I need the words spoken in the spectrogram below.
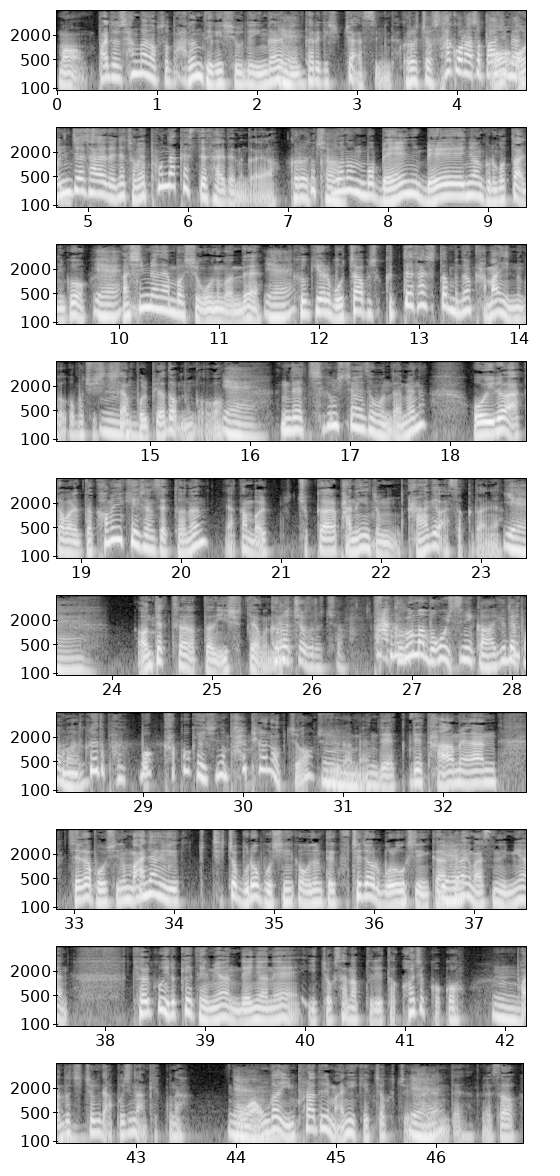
뭐 빠져도 상관없어 말은 되게 쉬운데 인간의 예. 멘탈이 쉽지 않습니다. 그렇죠. 사고 나서 빠지면 어, 언제 사야 되냐? 처음에 폭락했을 때 사야 되는 거예요. 그렇죠. 그거는 뭐 매, 매년 그런 것도 아니고 예. 한 10년에 한 번씩 오는 건데 예. 그 기회를 못 잡으시고 그때 사셨던 분들은 가만히 있는 거고 뭐 주식시장 음. 볼 필요도 없는 거고. 예. 근데 지금 시장에서 본다면 오히려 아까 말했던 커뮤니케이션 섹터는 약간 멀 주가 반응이 좀 강하게 왔었거든요. 예. 언택트란 어떤 이슈 때문에. 그렇죠, 그렇죠. 다 그것만 보고 있으니까 휴대폰만. 그래도 뭐 갖고 계시는 팔 필요는 없죠 주주라면. 음. 근데 근데 다음에 한 제가 볼수 있는 만약에 직접 물어보시니까 오늘 되게 구체적으로 물어보시니까 예. 편하게 말씀드리면 결국 이렇게 되면 내년에 이쪽 산업들이 더 커질 거고 음. 반도체 쪽이 나쁘진 않겠구나. 예. 뭐 온갖 인프라들이 많이 있겠죠 그쪽에 예. 관련된. 그래서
